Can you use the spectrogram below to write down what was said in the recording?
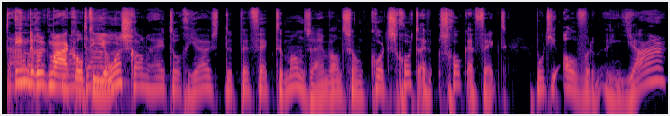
daarom- indruk maken op die jongens. kan hij toch juist de perfecte man zijn. Want zo'n kort schokeffect moet hij over een jaar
